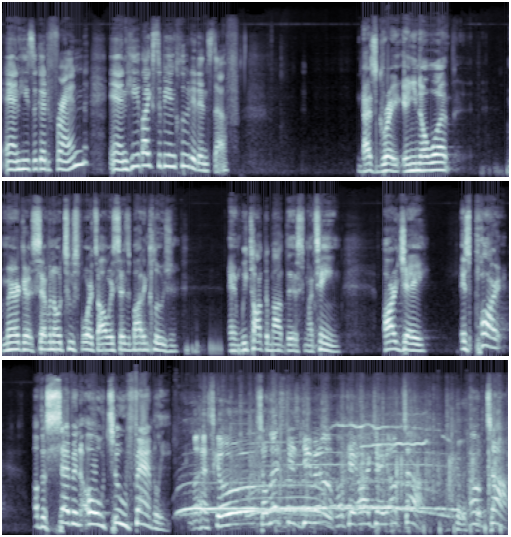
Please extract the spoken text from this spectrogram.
and he's a good friend, and he likes to be included in stuff. That's great. And you know what? America 702 Sports always says about inclusion. And we talked about this, my team. RJ is part of the 702 family. Let's go. So let's just give it up. Okay, RJ, up top. Up top.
